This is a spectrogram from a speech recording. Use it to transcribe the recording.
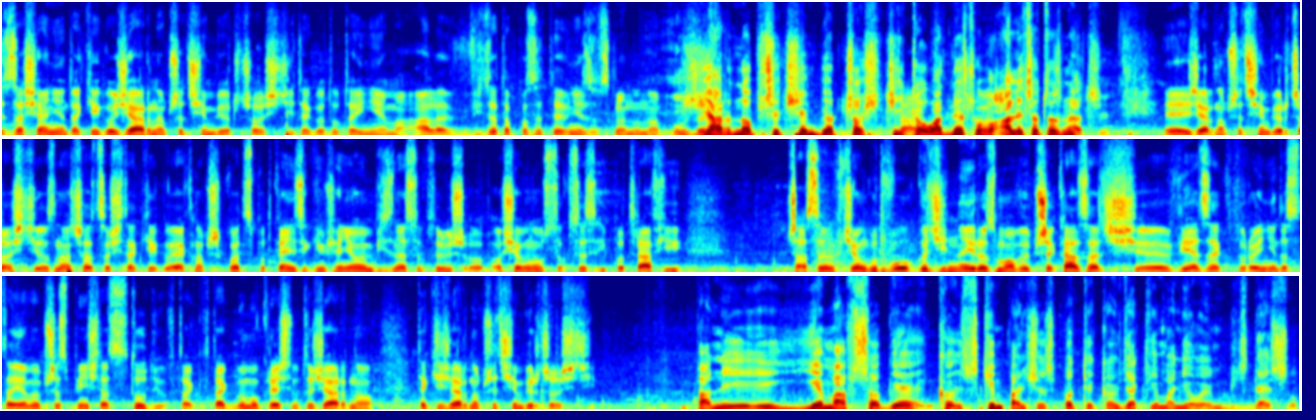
zasianie takiego ziarna przedsiębiorczości. Tego tutaj nie ma, ale widzę to pozytywnie ze względu na położenie. Ziarno przedsiębiorczości, Tak, to ładne słowo, dokładnie. ale co to znaczy? E, Ziarno przedsiębiorczości oznacza coś takiego jak na przykład spotkanie z jakimś aniołem biznesu, który już osiągnął sukces i potrafi czasem w ciągu dwugodzinnej rozmowy przekazać e, wiedzę, której nie dostajemy przez 5 lat studiów. Tak, tak bym określił to ziarno, takie ziarno przedsiębiorczości. Pan y, je ma w sobie, z kim Pan się spotykał, z jakim aniołem biznesu,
